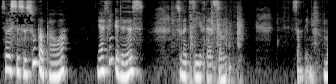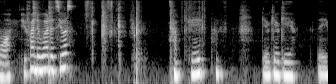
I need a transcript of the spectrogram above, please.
So is this a superpower? Yeah, I think it is. So let's see if there's some something more. If you find a word, it's yours. okay. okay, okay, okay. If they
